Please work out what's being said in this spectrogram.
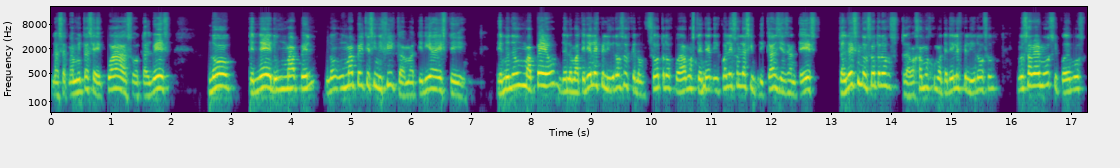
las herramientas adecuadas o tal vez no tener un mapel, ¿no? Un mapel, ¿qué significa? Materia, este, en un mapeo de los materiales peligrosos que nosotros podamos tener y cuáles son las implicancias ante esto. Tal vez si nosotros trabajamos con materiales peligrosos, no sabemos si podemos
